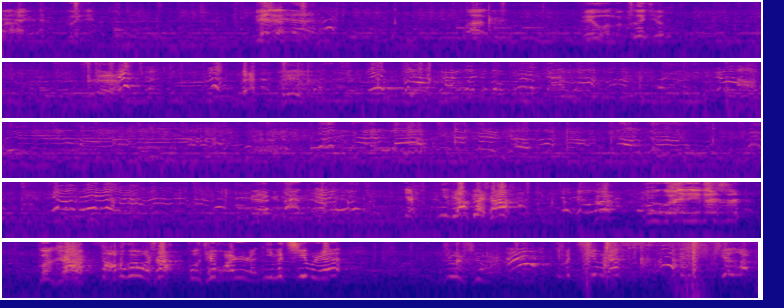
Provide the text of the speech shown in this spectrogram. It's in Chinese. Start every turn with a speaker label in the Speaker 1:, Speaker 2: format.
Speaker 1: 哎，姑娘，别了，我陪我们喝酒。
Speaker 2: 别放开我！你们干什么？救命啊！放开我！你们干什么？放开我！救命啊！你放开我！
Speaker 3: 你你们要干啥？
Speaker 1: 不关你的事，滚开！
Speaker 3: 咋不关我事？光天化日的，你们欺负人！
Speaker 1: 这是，
Speaker 3: 你们欺负人！我跟你拼了！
